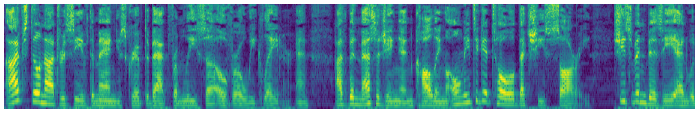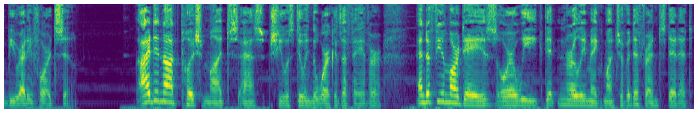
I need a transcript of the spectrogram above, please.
I've still not received a manuscript back from Lisa over a week later, and I've been messaging and calling only to get told that she's sorry. She's been busy and would be ready for it soon. I did not push much, as she was doing the work as a favor, and a few more days or a week didn't really make much of a difference, did it?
